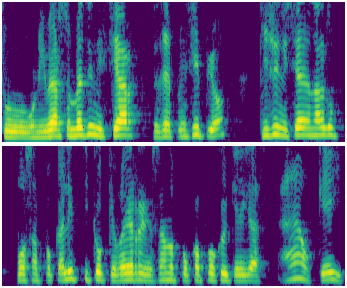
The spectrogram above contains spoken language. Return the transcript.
universo. En vez de iniciar desde el principio, quiso iniciar en algo posapocalíptico que vaya regresando poco a poco y que digas, ah, ok.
